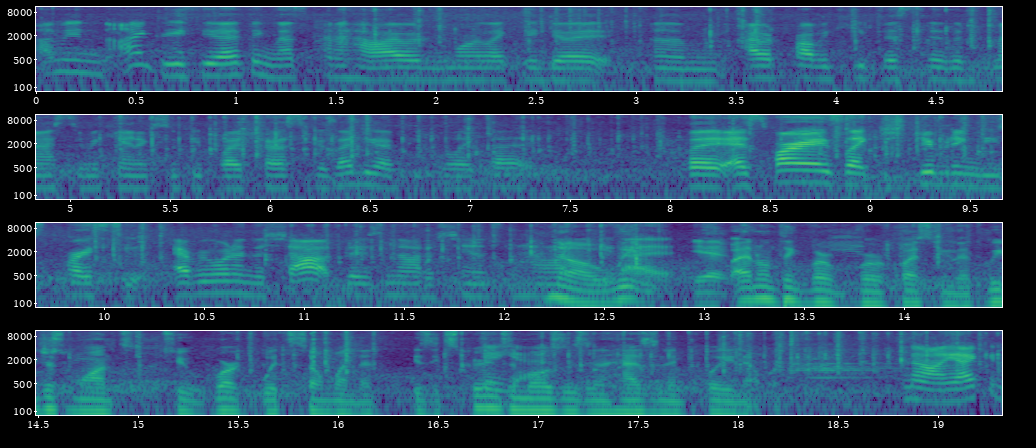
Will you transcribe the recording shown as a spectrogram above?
I, I mean, I agree with you. I think that's kind of how I would more likely do it. Um, I would probably keep this to the master mechanics and people I trust because I do have people like that. But as far as like distributing these parts to everyone in the shop, there's not a chance in hell No, I do we. that. Yeah. I don't think we're, we're requesting that. We just want to work with someone that is experienced in yeah. Mosley's and has an employee network. No, yeah, I can.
